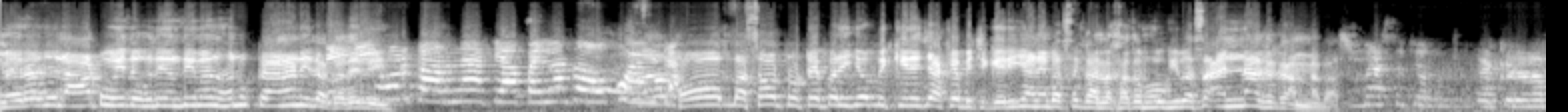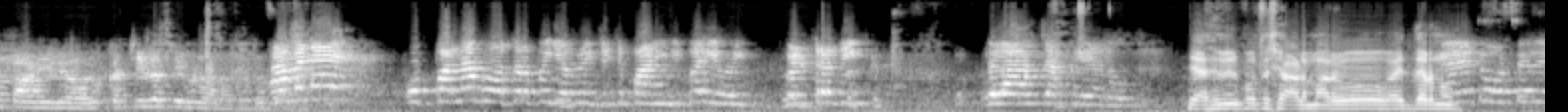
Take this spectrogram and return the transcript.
ਮੇਰਾ ਜੇ ਨਾ ਟੂਈ ਦੁਖਦੀ ਹੁੰਦੀ ਮੈਂ ਤੁਹਾਨੂੰ ਕਹਿਣਾ ਨਹੀਂ ਲੱਗਦਾ ਵੀ। ਹੁਣ ਕਰਨਾ ਕਿਆ ਪਹਿਲਾਂ ਤਾਂ ਉਹ ਪੁਆਇੰਟ ਉਹ ਬਸ ਉਹ ਟੋਟੇ ਭਰੀ ਜਾਓ ਵਿੱਕੀ ਨੇ ਚੱਕ ਕੇ ਵਿੱਚ ਗੇਰੀ ਜਾਣੇ ਬਸ ਗੱਲ ਖਤਮ ਹੋ ਗਈ ਬਸ ਇੰਨਾ ਕੁ ਕੰਮ ਹੈ ਬਸ। ਬਸ ਚਲੋ। ਇੱਕ ਜਣਾ ਪਾਣੀ ਲਿਆਓ ਕੱਚੀ ਲੱਸੀ ਬਣਾ ਲਾ ਦੁੱਧ ਆ ਮੈਨੇ ਉੱਪਰ ਨਾ ਬੋਤਲ ਪਈ ਆ ਫ੍ਰਿਜ 'ਚ ਪਾਣੀ ਦੀ ਭਰੀ ਹੋਈ ਫਿਲਟਰ ਦੀ ਗਲਾਸ ਚੱਕ ਲਿਆ ਦੋ। ਜੈਸਮੀਨ ਪੁੱਤ ਛਾਲ ਮਾਰੋ ਇੱਧਰ ਨੂੰ। ਇਹ ਟੋਟੇ ਦੇ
